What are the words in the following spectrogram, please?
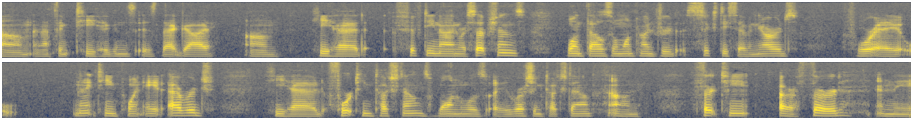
Um, and I think Tee Higgins is that guy. Um, he had 59 receptions, 1,167 yards for a 19.8 average. He had 14 touchdowns. One was a rushing touchdown. Um, 13 or third in the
